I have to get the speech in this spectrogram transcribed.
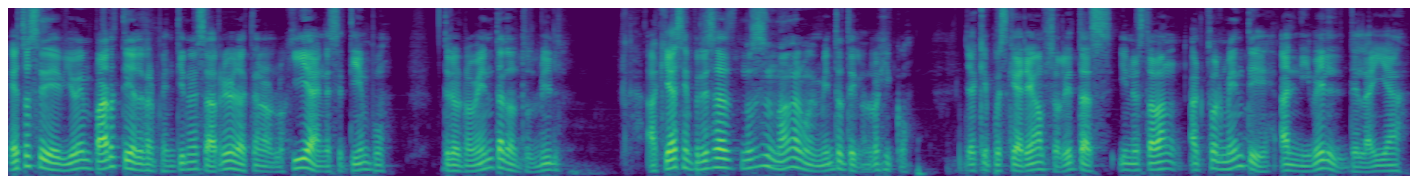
Esto se debió en parte al repentino desarrollo de la tecnología en ese tiempo, de los 90 a los 2000. Aquellas empresas no se sumaban al movimiento tecnológico, ya que pues quedarían obsoletas y no estaban actualmente al nivel de la IA.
